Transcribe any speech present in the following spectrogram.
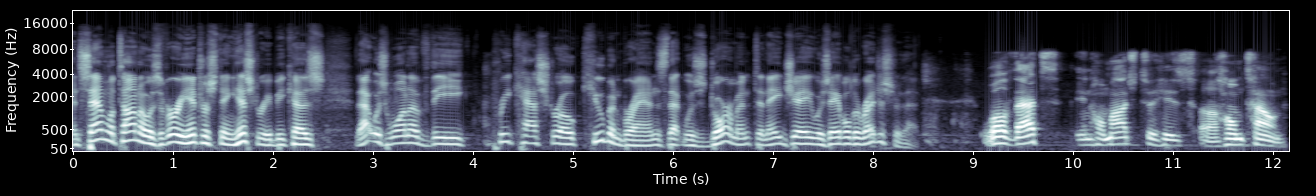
And San Lotano is a very interesting history because that was one of the pre Castro Cuban brands that was dormant, and AJ was able to register that. Well, that's in homage to his uh, hometown.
